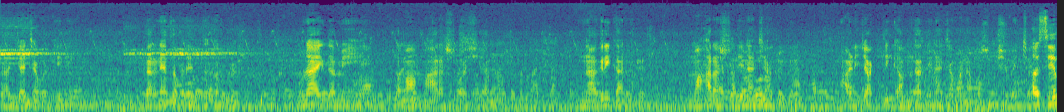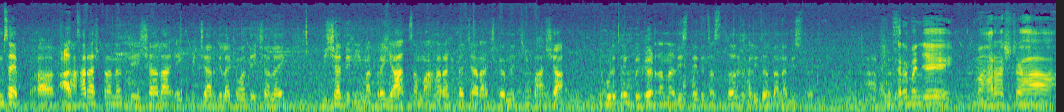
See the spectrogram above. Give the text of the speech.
राज्याच्या वतीने करण्याचा प्रयत्न करतो पुन्हा एकदा मी तमाम महाराष्ट्रवासियांना नागरिकांना महाराष्ट्र दिनाच्या आणि जागतिक कामगार दिनाच्या मनापासून शुभेच्छा सीएम साहेब महाराष्ट्रानं देशाला एक विचार दिला किंवा देशाला एक दिशा दिली. मात्र याच महाराष्ट्राच्या राजकारणाची भाषा ही कुठेतरी बिघडताना दिसते त्याचा स्तर खाली जाताना दिसतोय. खरं म्हणजे महाराष्ट्र हा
